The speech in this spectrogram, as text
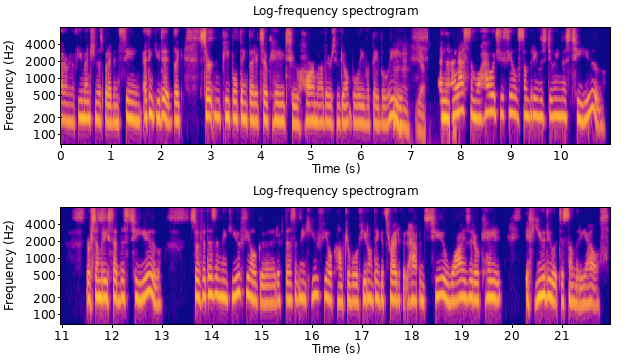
I don't know if you mentioned this, but I've been seeing, I think you did, like certain people think that it's okay to harm others who don't believe what they believe. Mhm. Yeah. And then I asked them, well, how would you feel if somebody was doing this to you? Or somebody said this to you? So if it doesn't make you feel good, if it doesn't make you feel comfortable, if you don't think it's right if it happens to you, why is it okay if you do it to somebody else?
